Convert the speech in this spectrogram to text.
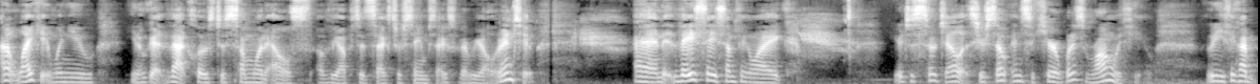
I don't like it when you, you know, get that close to someone else of the opposite sex or same sex, whatever y'all are into. And they say something like, you're just so jealous. You're so insecure. What is wrong with you? What do you think I'm,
